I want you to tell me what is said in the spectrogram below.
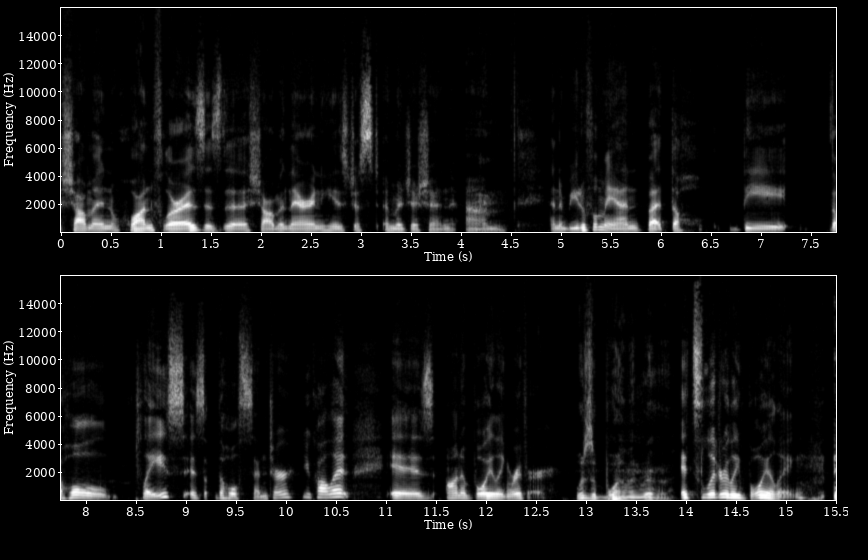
shaman Juan Flores is the shaman there, and he's just a magician um, and a beautiful man. But the the the whole place is the whole center, you call it, is on a boiling river. What is a boiling river? It's literally boiling.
